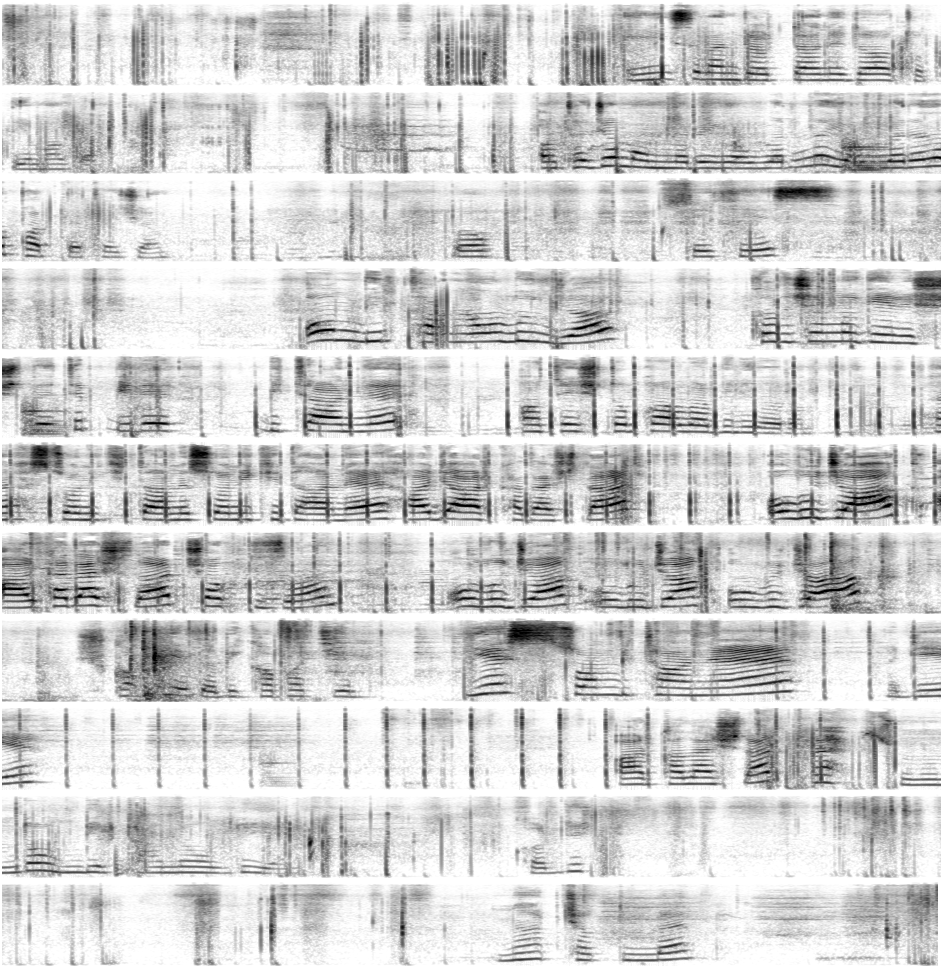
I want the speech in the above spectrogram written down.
En iyisi ben dört tane daha toplayayım aga. Atacağım onların yollarına, yollarını patlatacağım. Yok. 8 11 tane olunca kılıcımı geliştirip bir de bir tane ateş topu alabiliyorum. Heh, son iki tane, son iki tane. Hadi arkadaşlar. Olacak. Arkadaşlar çok güzel. Olacak, olacak, olacak. Şu kapıyı da bir kapatayım. Yes, son bir tane. Hadi. Arkadaşlar, heh, sonunda 11 tane oldu ya. Kardeş. Ne yapacaktım ben?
